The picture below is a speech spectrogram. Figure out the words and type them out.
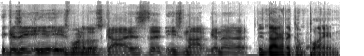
because he, he- he's one of those guys that he's not gonna He's not gonna complain.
